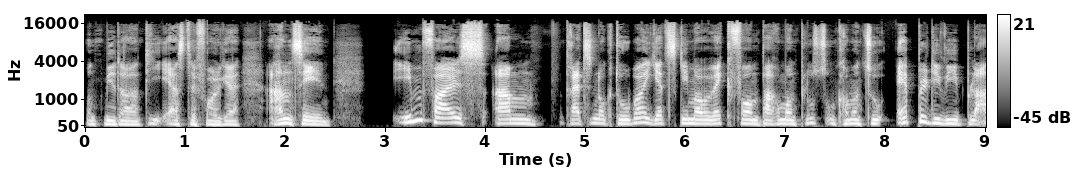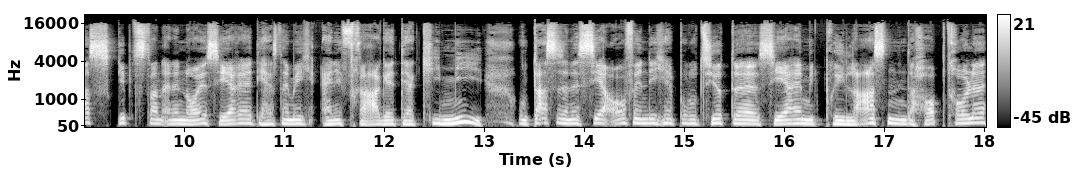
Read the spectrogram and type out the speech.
und mir da die erste Folge ansehen. Ebenfalls am 13. Oktober, jetzt gehen wir aber weg von Paramount Plus und kommen zu Apple TV Plus, gibt's dann eine neue Serie, die heißt nämlich Eine Frage der Chemie. Und das ist eine sehr aufwendige produzierte Serie mit Brie Larson in der Hauptrolle,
